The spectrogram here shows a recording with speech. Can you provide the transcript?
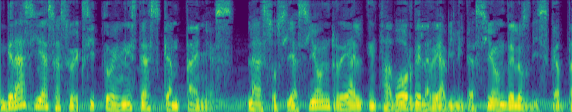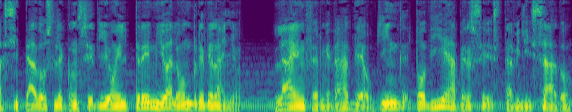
Gracias a su éxito en estas campañas, la Asociación Real en favor de la rehabilitación de los discapacitados le concedió el premio al hombre del año. La enfermedad de Hawking podía haberse estabilizado,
